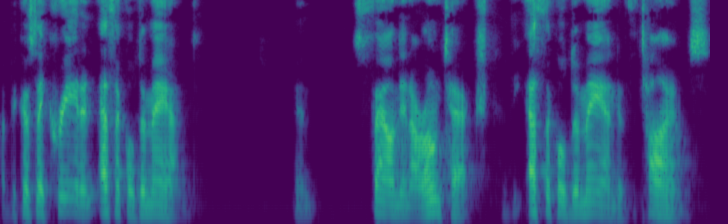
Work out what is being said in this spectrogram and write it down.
Uh, because they create an ethical demand. And it's found in our own text, the ethical demand of the times.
